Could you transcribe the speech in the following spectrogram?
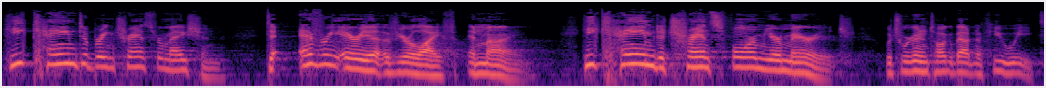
he came to bring transformation to every area of your life and mine. He came to transform your marriage, which we're going to talk about in a few weeks.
